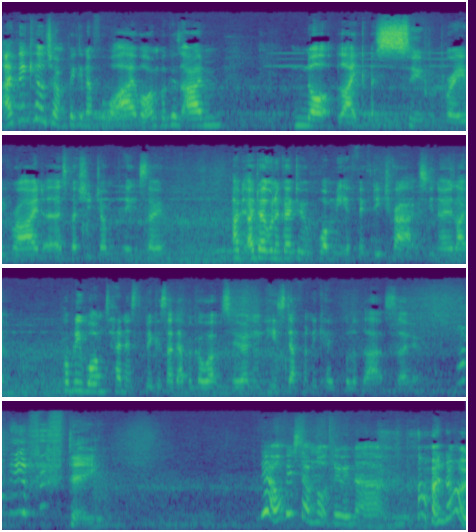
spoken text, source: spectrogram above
I think he'll jump big enough for what I want because I'm not like a super brave rider, especially jumping. So I, I don't want to go do a one meter fifty tracks. You know, like probably one ten is the biggest I'd ever go up to, and he's definitely capable of that. So One meter fifty. yeah, obviously I'm not doing that. Oh, I know. I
